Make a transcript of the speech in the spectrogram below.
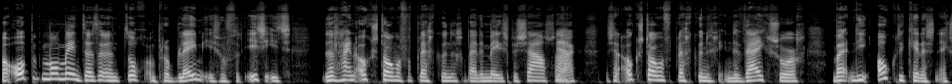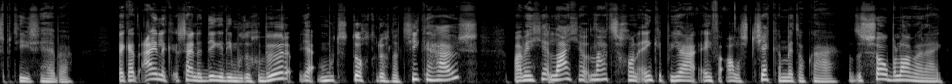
Maar op het moment dat er een, toch een probleem is of er is iets, dan zijn ook stomaverpleegkundigen bij de medisch speciaalzaak. Er zijn ook stomaverpleegkundigen in de wijkzorg, waar, die ook de kennis en expertise hebben. Kijk, uiteindelijk zijn er dingen die moeten gebeuren. Ja, moeten ze toch terug naar het ziekenhuis. Maar weet je, laat, je, laat ze gewoon één keer per jaar even alles checken met elkaar. Dat is zo belangrijk.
